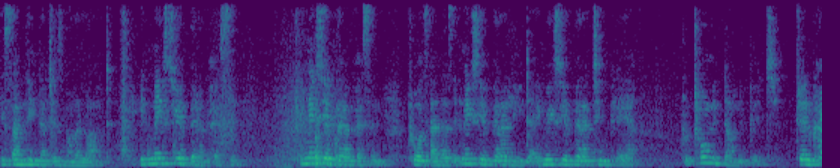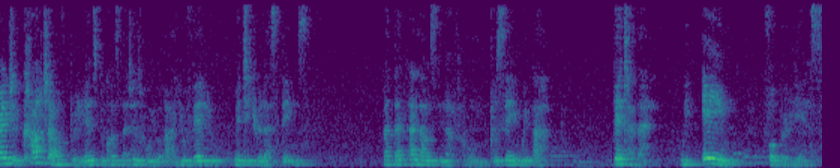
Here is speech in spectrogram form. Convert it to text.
is something that is not allowed. It makes you a better person. It makes you a better person towards others. It makes you a better leader. It makes you a better team player. To tone it down a bit. To encourage a culture of brilliance because that is who you are. You value meticulous things. But that allows enough room to say we are better than we aim for brilliance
